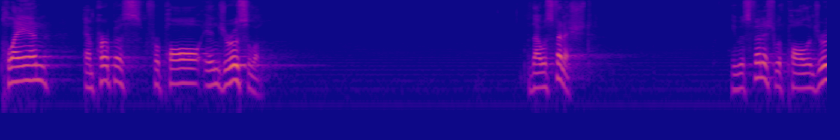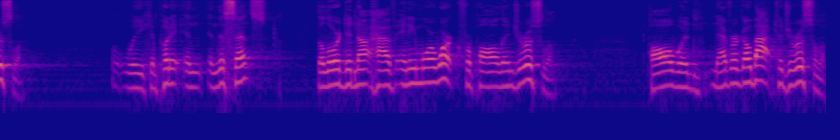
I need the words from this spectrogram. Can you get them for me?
plan and purpose for Paul in Jerusalem. That was finished. He was finished with Paul in Jerusalem. We can put it in, in this sense the Lord did not have any more work for Paul in Jerusalem. Paul would never go back to Jerusalem,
